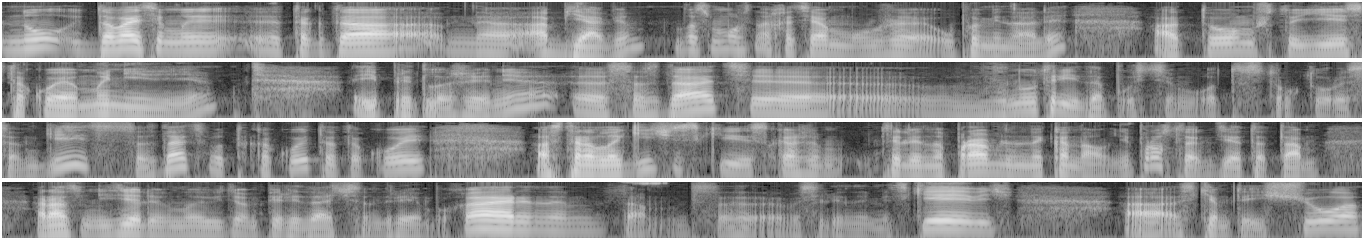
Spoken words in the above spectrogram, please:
Ну, давайте мы э, тогда э, объявим, возможно, хотя мы уже упоминали, о том, что есть такое мнение, и предложение э, создать э, внутри, допустим, вот структуры Сангейтс, создать вот какой-то такой астрологический, скажем, целенаправленный канал. Не просто где-то там раз в неделю мы ведем передачи с Андреем Бухариным, там с э, Василиной Мицкевич, а, с кем-то еще,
